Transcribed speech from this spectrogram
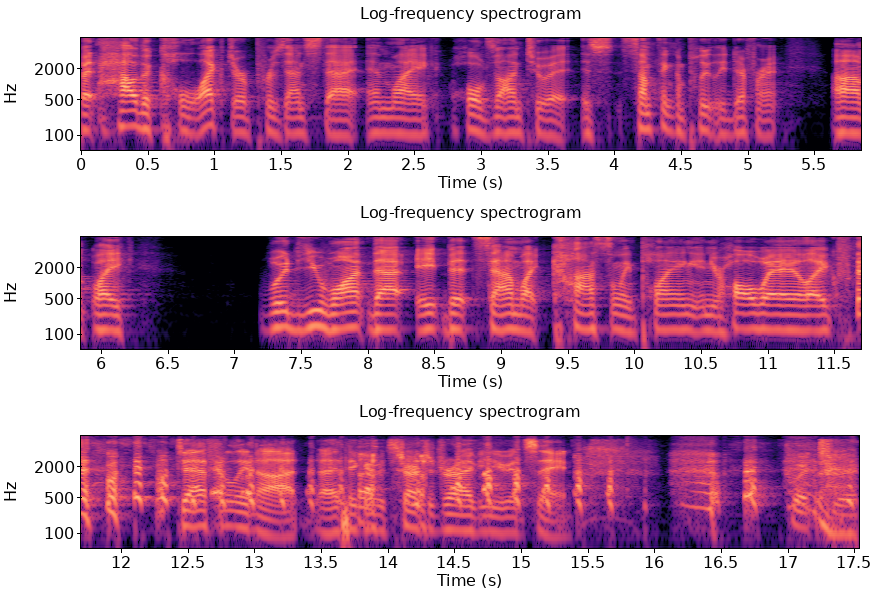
but how the collector presents that and like holds on to it is something completely different. Um, like, would you want that 8-bit sound like constantly playing in your hallway like Definitely not. I think it would start to drive you insane. Quite true.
